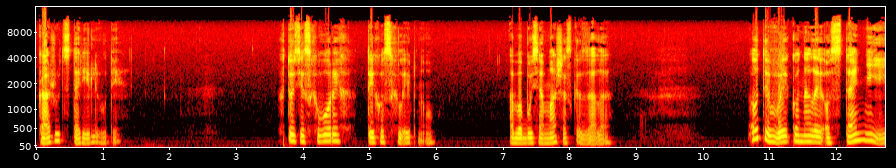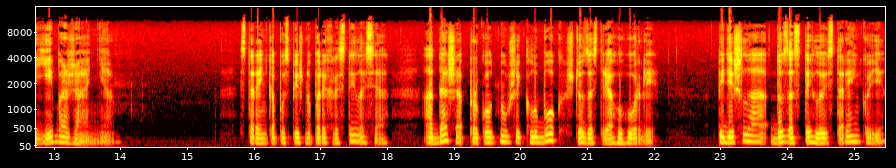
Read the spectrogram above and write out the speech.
кажуть старі люди. Хтось із хворих тихо схлипнув, а бабуся Маша сказала: От і виконали останнє її бажання. Старенька поспішно перехрестилася, а Даша, проковтнувши клубок, що застряг у горлі, підійшла до застиглої старенької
